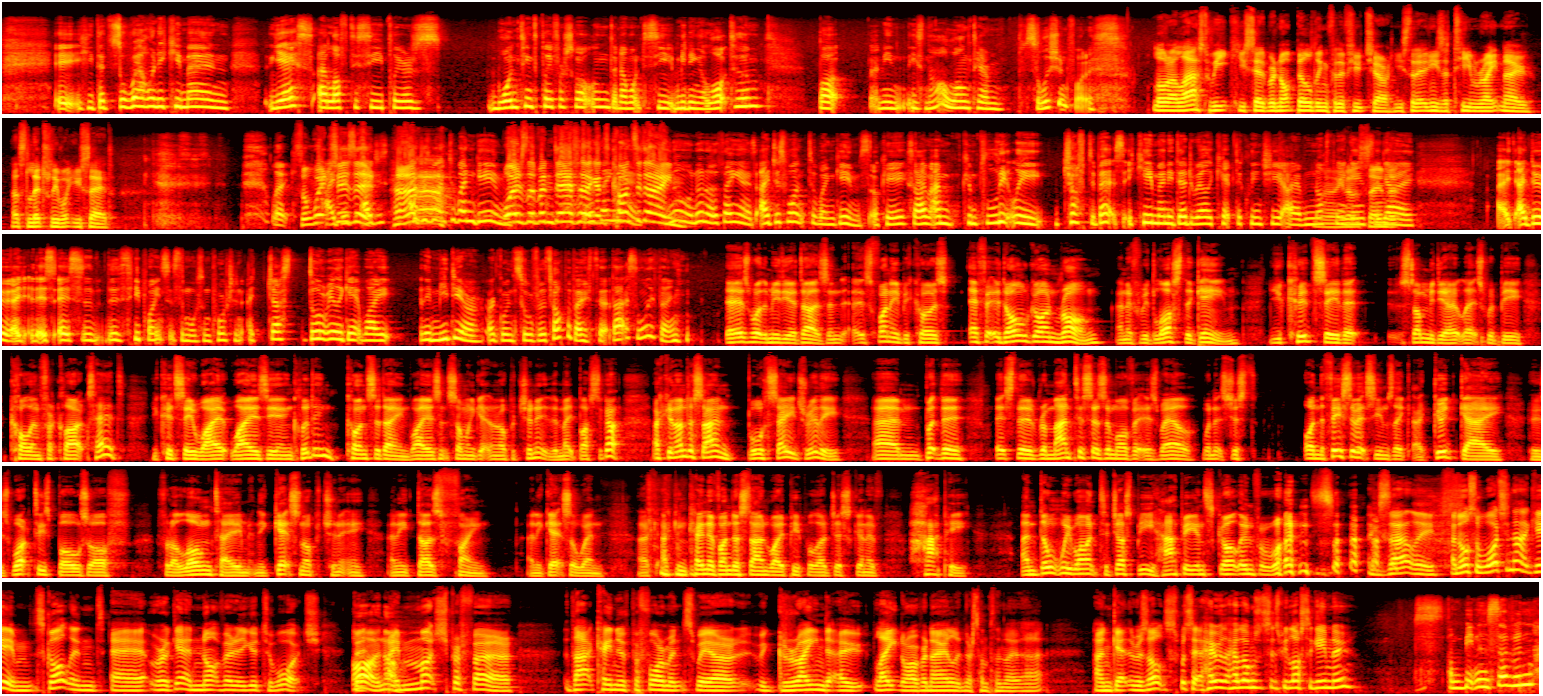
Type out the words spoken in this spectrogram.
it, he did so well when he came in. Yes, I love to see players wanting to play for Scotland and I want to see it meaning a lot to them. But I mean, he's not a long term solution for us. Laura, last week you said we're not building for the future. You said it needs a team right now. That's literally what you said. Look, So which I is just, it? I just, I just want to win games. What is the vendetta The against thing is- Considine? No, no, no. The thing is, I just want to win games. Okay, so I'm, I'm completely chuffed to bits. He came in, he did well, he kept a clean sheet. I have nothing you don't against the sound guy. I, I do. I, it's, it's the three points. It's the most important. I just don't really get why the media are going so over the top about it. That's the only thing. It is what the media does, and it's funny because if it had all gone wrong and if we'd lost the game, you could say that some media outlets would be calling for Clarke's head. You could say, why why is he including Considine? Why isn't someone getting an opportunity? They might bust a gut. I can understand both sides really, um, but the it's the romanticism of it as well. When it's just on the face of it, seems like a good guy who's worked his balls off for a long time, and he gets an opportunity and he does fine, and he gets a win. I, I can kind of understand why people are just kind of happy. And don't we want to just be happy in Scotland for once? Exactly. And also watching that game, Scotland uh, were again not very good to watch. Oh, no. I much prefer that kind of performance where we grind it out like Northern Ireland or something like that and get the results. What's it? How how long is it since we lost the game now? I'm beaten in seven.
